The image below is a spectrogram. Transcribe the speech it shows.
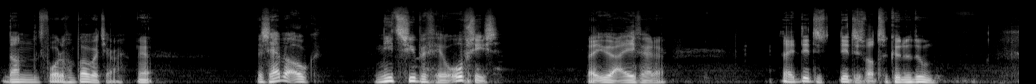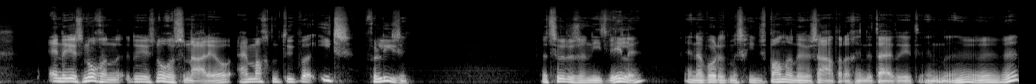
dan het voordeel van Pogacar. Ja. Dus ze hebben ook niet superveel opties bij UAE verder. Nee, dit is, dit is wat ze kunnen doen. En er is, nog een, er is nog een scenario. Hij mag natuurlijk wel iets verliezen. Dat zullen ze niet willen. En dan wordt het misschien spannender zaterdag in de tijdrit. En, eh, eh, eh.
